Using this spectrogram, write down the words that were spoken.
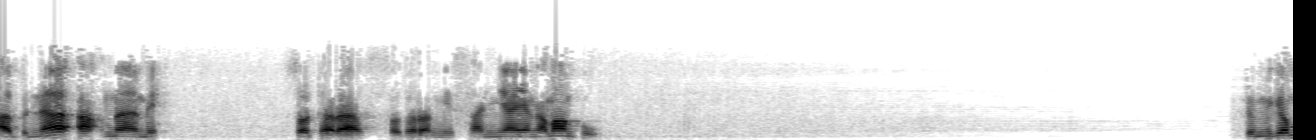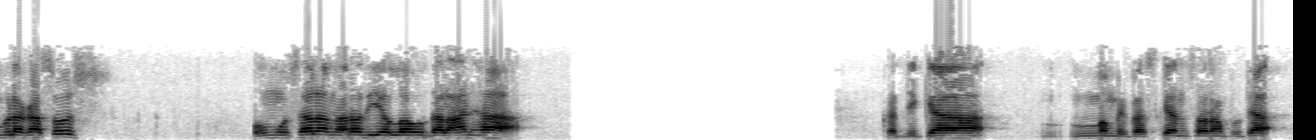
abna a'mamih, saudara-saudara misalnya yang nggak mampu. Demikian pula kasus Ummu Salamah radhiyallahu taala anha ketika membebaskan seorang budak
